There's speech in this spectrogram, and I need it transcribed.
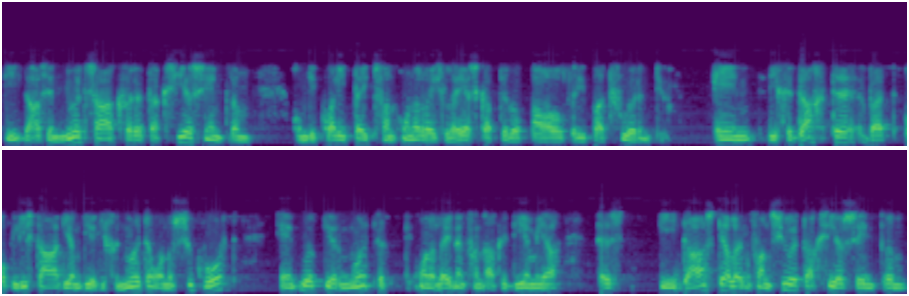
die daar's 'n noodsaak vir 'n takseersentrum om die kwaliteit van onderwysleierskap te bepaal vir die pad vorentoe en die gedagte wat op hierdie stadium deur die vennote ondersoek word en ook deur moontlik onder leiding van akademia is die daarstelling van so 'n taksiersentrum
